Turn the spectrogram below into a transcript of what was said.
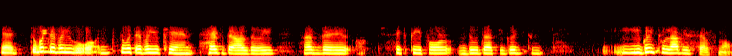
Yeah, do whatever you want, do whatever you can. Help the elderly, help the sick people. Do that. You're going to you're going to love yourself more.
